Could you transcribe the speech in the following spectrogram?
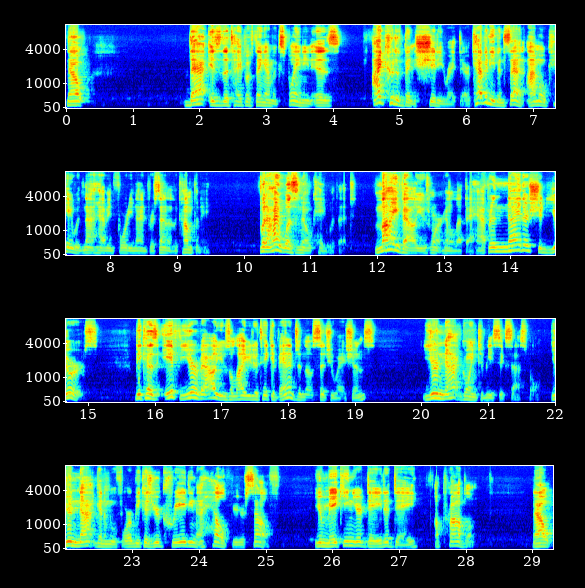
Now, that is the type of thing I'm explaining is I could have been shitty right there. Kevin even said, I'm okay with not having 49% of the company. But I wasn't okay with it. My values weren't going to let that happen, and neither should yours. Because if your values allow you to take advantage in those situations, you're not going to be successful. You're not going to move forward because you're creating a hell for yourself. You're making your day to day a problem. Now,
